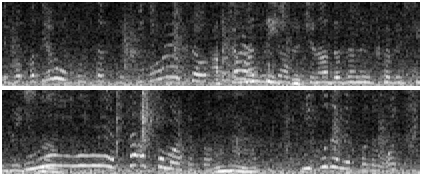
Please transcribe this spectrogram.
І по підйомнику все піднімається. Автоматично, чи треба за ним сходити Ні, фізично? ні, ні, це автоматика. Угу. Нікуди не ходимо. Ось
